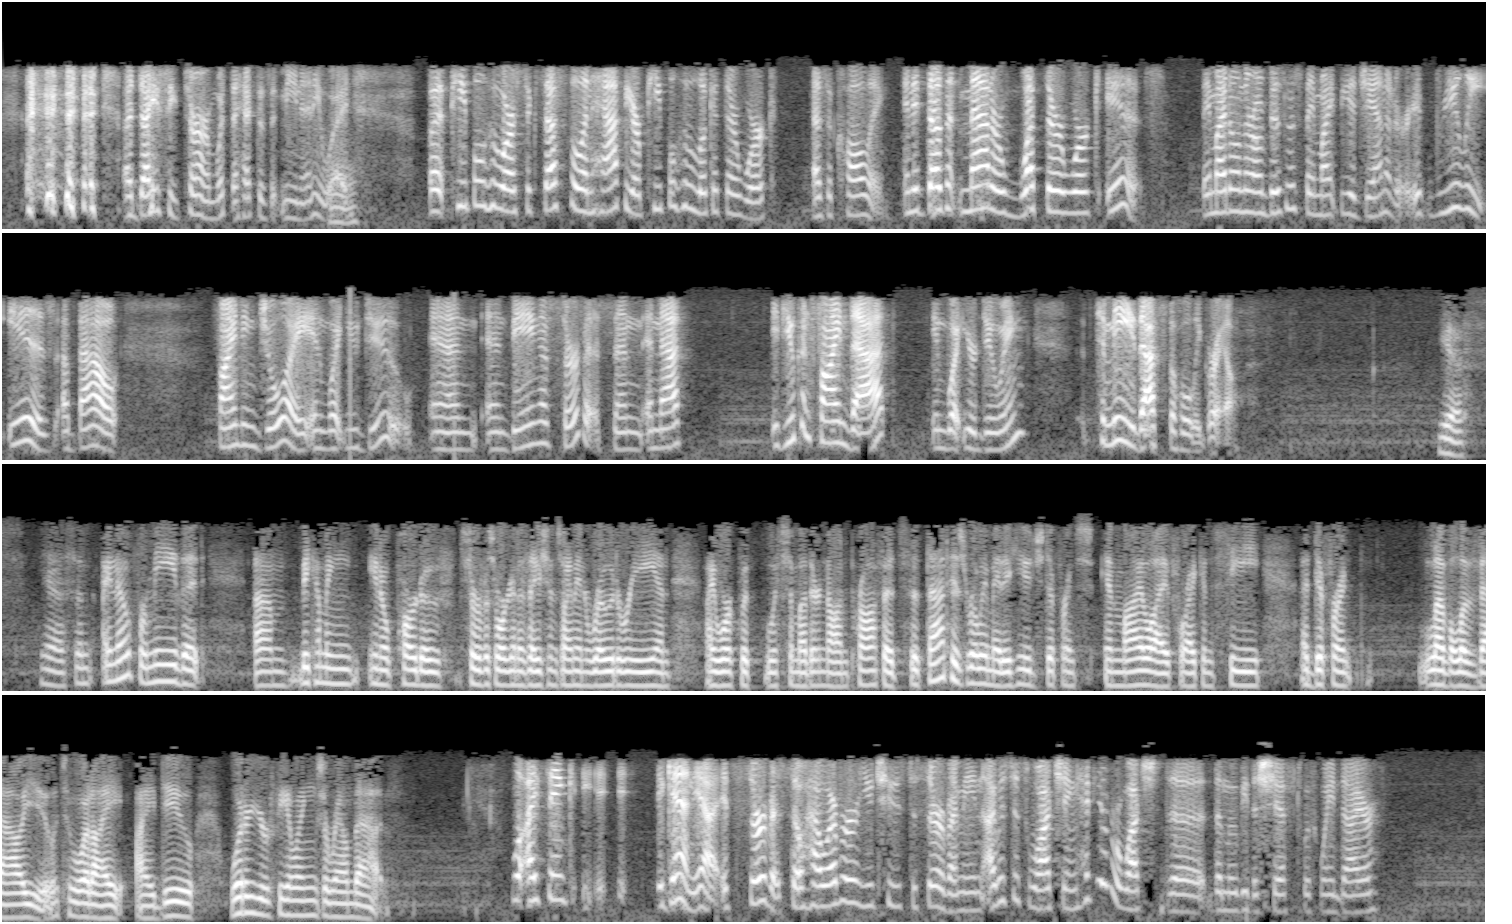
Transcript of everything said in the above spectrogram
a dicey term. What the heck does it mean anyway? Yeah. But people who are successful and happy are people who look at their work as a calling. And it doesn't matter what their work is. They might own their own business, they might be a janitor. It really is about finding joy in what you do and and being of service and and that if you can find that in what you're doing to me, that's the holy grail. Yes, yes, and I know for me that um, becoming, you know, part of service organizations. I'm in Rotary and I work with with some other nonprofits. That that has really made a huge difference in my life, where I can see a different level of value to what I I do. What are your feelings around that? Well, I think again, yeah, it's service. So however you choose to serve. I mean, I was just watching. Have you ever watched the the movie The Shift with Wayne Dyer?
